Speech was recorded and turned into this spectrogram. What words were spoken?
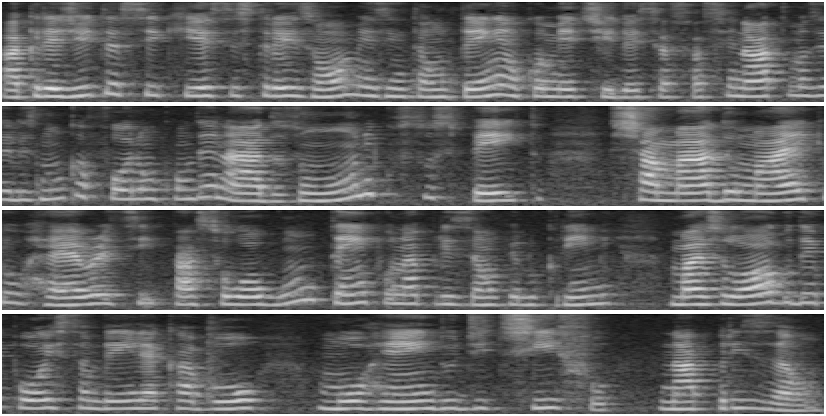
Acredita-se que esses três homens então tenham cometido esse assassinato, mas eles nunca foram condenados. Um único suspeito chamado Michael Harris passou algum tempo na prisão pelo crime, mas logo depois também ele acabou morrendo de tifo na prisão.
